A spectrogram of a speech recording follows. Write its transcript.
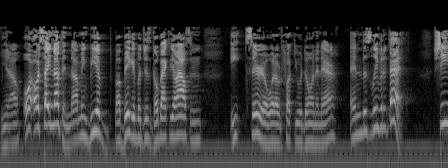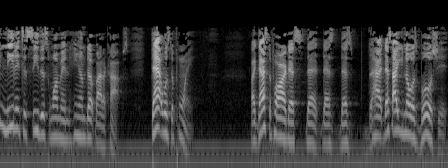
You know? Or or say nothing. I mean be a, a bigot but just go back to your house and eat cereal whatever the fuck you were doing in there and just leave it at that. She needed to see this woman hemmed up by the cops. That was the point. Like that's the part that's that that's that's that's how you know it's bullshit.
